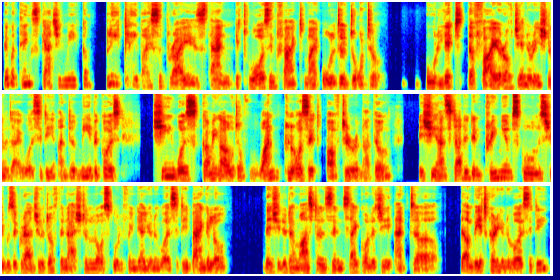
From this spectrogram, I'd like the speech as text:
there were things catching me completely by surprise. And it was, in fact, my older daughter who lit the fire of generational diversity under me because she was coming out of one closet after another. She had studied in premium schools. She was a graduate of the National Law School of India, University, Bangalore. Then she did her master's in psychology at uh, the Ambedkar University,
